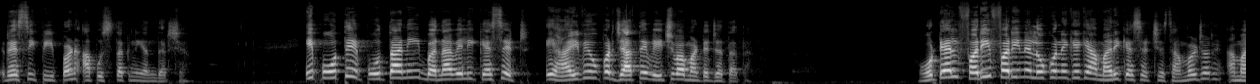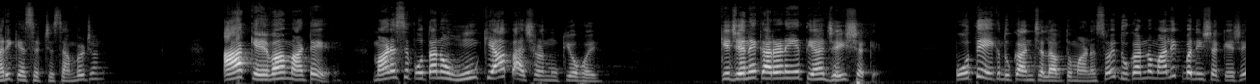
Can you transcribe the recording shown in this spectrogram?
રેસીપી પણ આ પુસ્તકની અંદર છે. એ પોતે પોતાની બનાવેલી કેસેટ એ હાઈવે ઉપર જાતે વેચવા માટે જતા હતા. હોટેલ ફરી ફરીને લોકોને કહે કે આ મારી કેસેટ છે, સાંભળજો ને, આ મારી કેસેટ છે, સાંભળજો ને. આ કહેવા માટે માણસે પોતાનો હું ક્યાં પાછળ મૂક્યો હોય કે જેને કારણે એ ત્યાં જઈ શકે? પોતે એક દુકાન ચલાવતો માણસ હોય, દુકાનનો માલિક બની શકે છે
